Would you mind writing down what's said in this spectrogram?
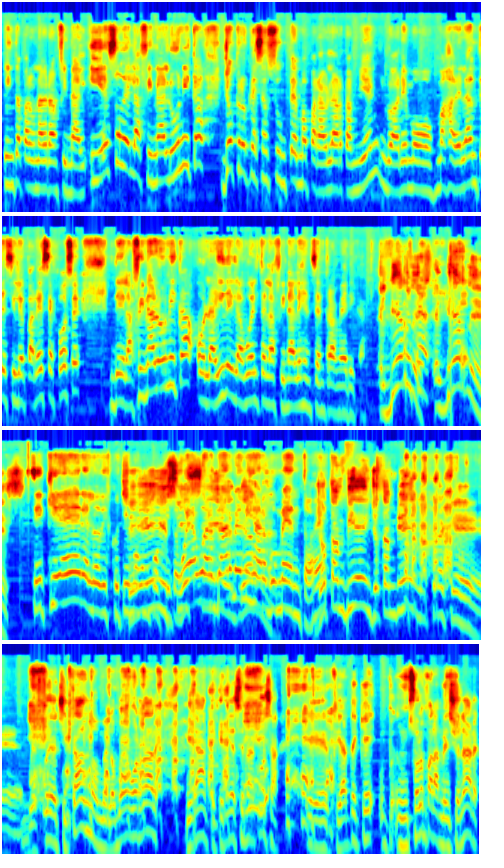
pinta para una gran final. Y eso de la final única, yo creo que ese es un tema para hablar también. Lo haremos más adelante, si le parece, José, de la final única o la ida y la vuelta en las finales en Centroamérica. El viernes, el viernes. si quiere, lo discutimos un poquito. Voy a guardarme mis argumentos. ¿eh? Yo también, yo también. No creas que me estoy achicando, me lo voy a guardar. Mira, te quería decir una cosa. Eh, fíjate que, solo para mencionar,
